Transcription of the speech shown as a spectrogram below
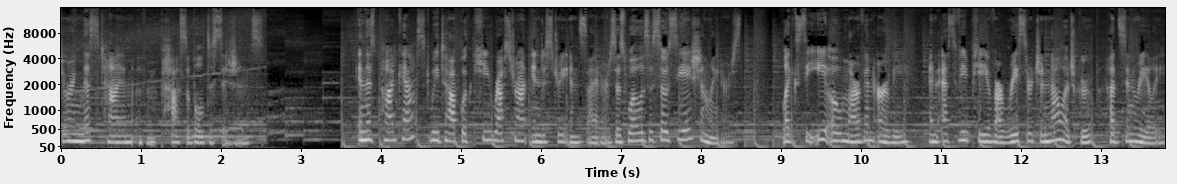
during this time of impossible decisions. In this podcast, we talk with key restaurant industry insiders as well as association leaders, like CEO Marvin Irby and SVP of our Research and Knowledge Group, Hudson Riehle.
